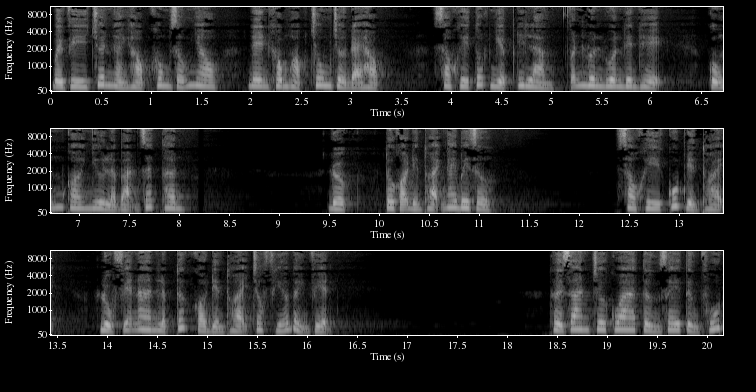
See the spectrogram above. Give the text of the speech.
Bởi vì chuyên ngành học không giống nhau nên không học chung trường đại học. Sau khi tốt nghiệp đi làm vẫn luôn luôn liên hệ, cũng coi như là bạn rất thân. Được, tôi gọi điện thoại ngay bây giờ. Sau khi cúp điện thoại, Lục Viễn An lập tức gọi điện thoại cho phía bệnh viện. Thời gian trôi qua từng giây từng phút,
